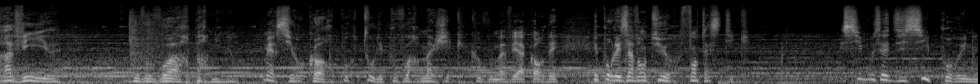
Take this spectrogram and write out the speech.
Ravi euh, de vous voir parmi nous. Merci encore pour tous les pouvoirs magiques que vous m'avez accordés et pour les aventures fantastiques. Si vous êtes ici pour une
